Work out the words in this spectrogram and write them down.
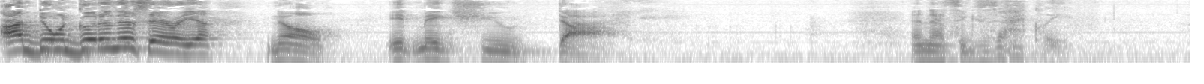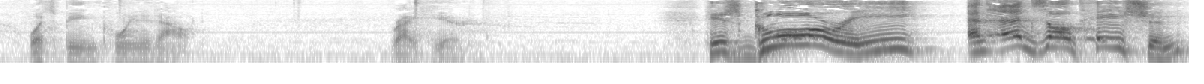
I'm doing good in this area. No, it makes you die. And that's exactly what's being pointed out right here. His glory and exaltation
